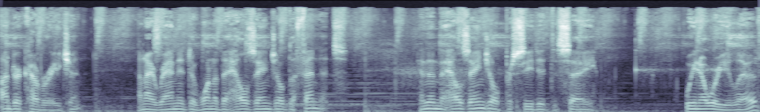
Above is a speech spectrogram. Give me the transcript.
undercover agent, and I ran into one of the Hells Angel defendants. And then the Hells Angel proceeded to say, We know where you live.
